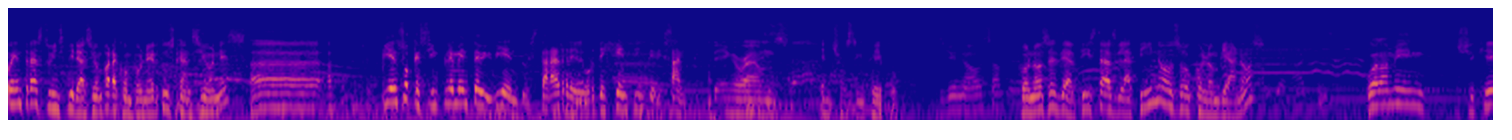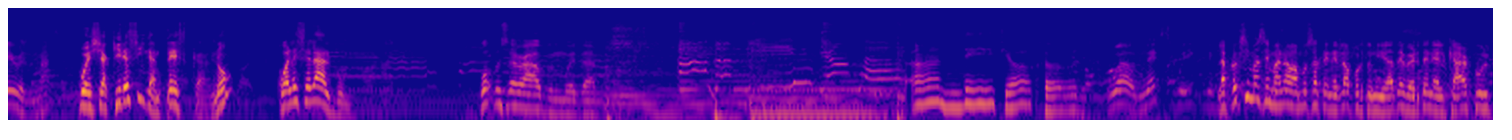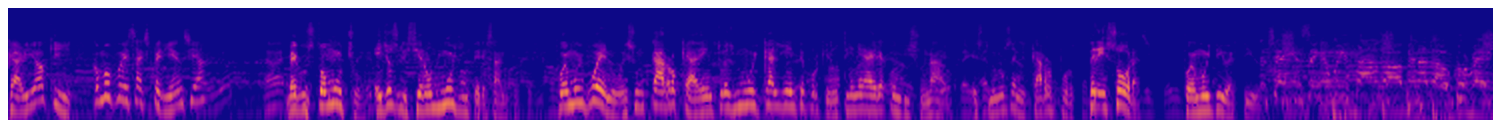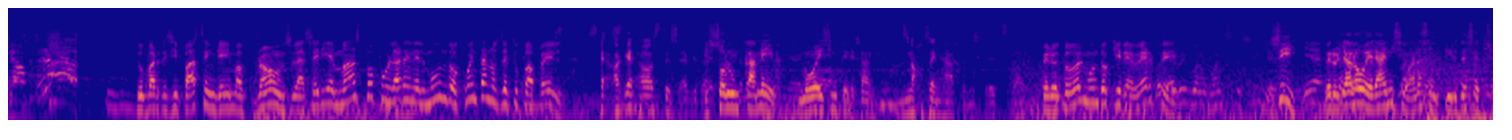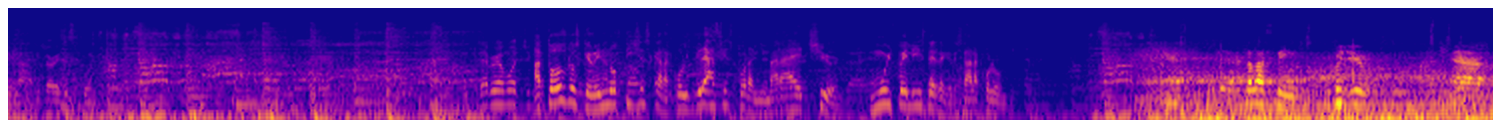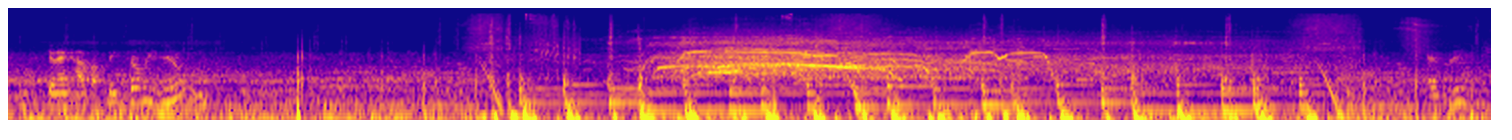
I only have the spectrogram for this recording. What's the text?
¿Cómo encuentras tu inspiración para componer tus canciones? Uh, Pienso que simplemente viviendo, estar alrededor de gente interesante. being around interesting people. ¿Conoces de artistas latinos o colombianos? Pues Shakira es gigantesca, ¿no? ¿Cuál es el álbum? Underneath your clothes. Well, next week we La próxima semana vamos a tener la oportunidad de verte en el Carpool Karaoke. ¿Cómo fue esa experiencia? Me gustó mucho, ellos lo hicieron muy interesante. Fue muy bueno, es un carro que adentro es muy caliente porque no tiene aire acondicionado. Estuvimos en el carro por tres horas, fue muy divertido. Tú participaste en Game of Thrones, la serie más popular en el mundo. Cuéntanos de tu papel. I get asked this every day. Es solo un cameo, no es interesante. Nothing happens. It's like Pero todo el mundo quiere verte. Sí, pero ya lo verán y se van a sentir decepcionados. A todos los que ven Noticias Caracol, gracias por animar a Ed Sheeran. Muy feliz de regresar a Colombia. The last thing, could you, uh, can I have a picture with you?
